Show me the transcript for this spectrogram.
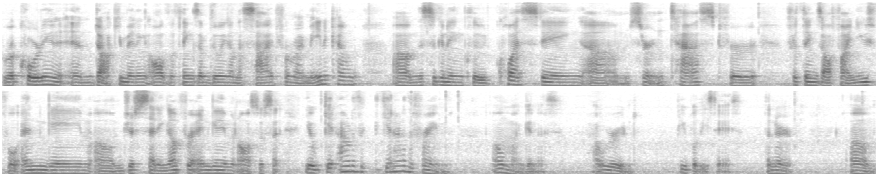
recording and documenting all the things I'm doing on the side for my main account. Um, this is going to include questing, um, certain tasks for for things I'll find useful endgame, um, just setting up for endgame, and also set. Yo, get out of the get out of the frame. Oh my goodness, how rude, people these days. The nerve. Um,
